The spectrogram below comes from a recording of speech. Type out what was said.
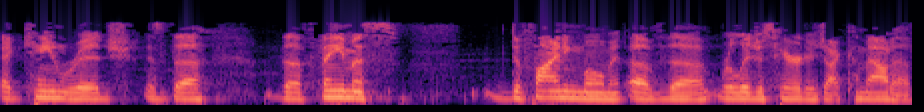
at Cane Ridge is the the famous defining moment of the religious heritage I come out of.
